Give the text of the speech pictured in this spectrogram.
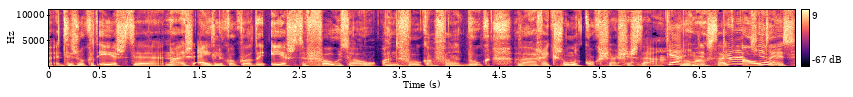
het is ook het eerste, nou is eigenlijk ook wel de eerste foto aan de voorkant van het boek waar ik zonder koksjasje sta. Ja, Normaal sta ik altijd,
